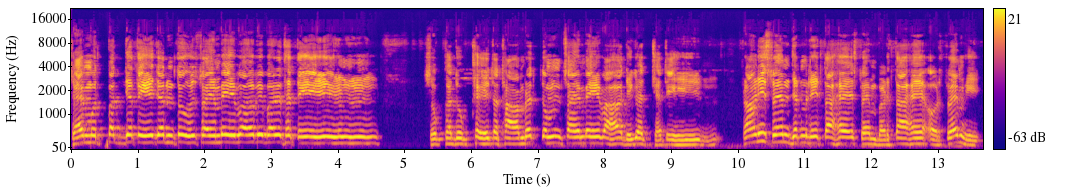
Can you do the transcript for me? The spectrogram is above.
स्वयं उत्पद्यते जंतु स्वयं विवर्धते। सुख दुख तथा मृत्यु स्वयं प्राणी स्वयं जन्म लेता है, स्वयं बढ़ता है और स्वयं ही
